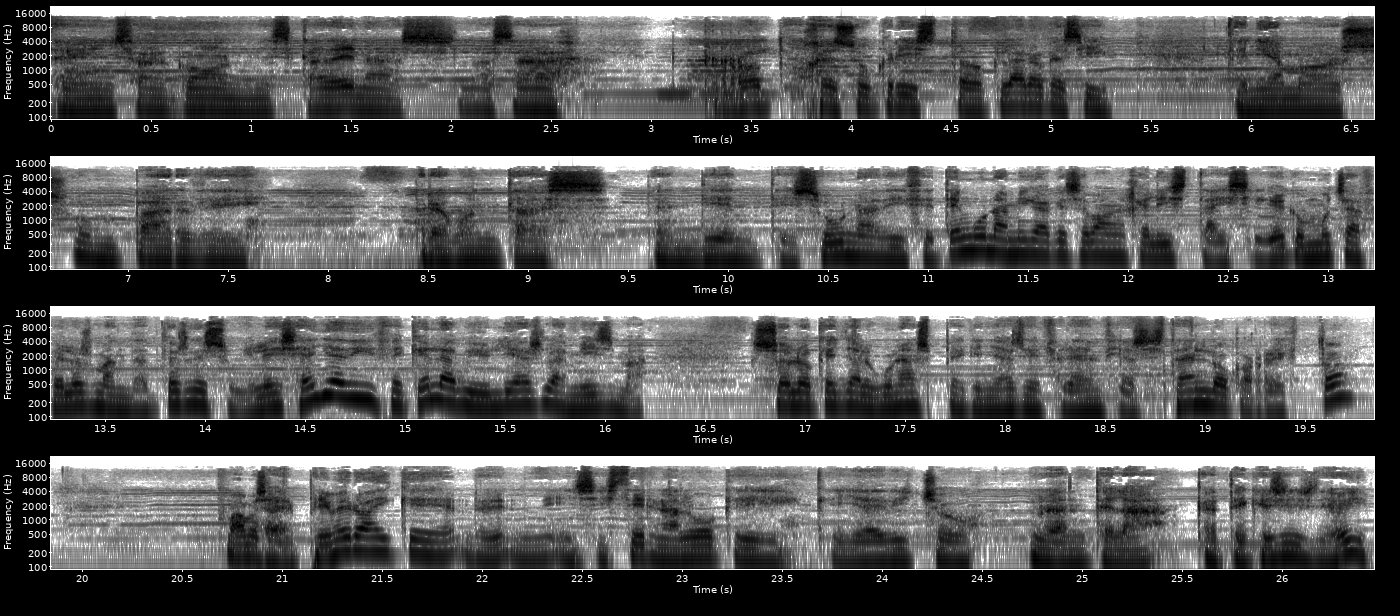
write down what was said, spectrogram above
chains are mis cadenas las ha roto Jesucristo, claro que sí. Teníamos un par de preguntas pendientes. Una dice, tengo una amiga que es evangelista y sigue con mucha fe los mandatos de su iglesia. Ella dice que la Biblia es la misma. solo que hay algunas pequeñas diferencias. ¿Está en lo correcto? Vamos a ver, primero hay que insistir en algo que ya he dicho durante la catequesis de hoy,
